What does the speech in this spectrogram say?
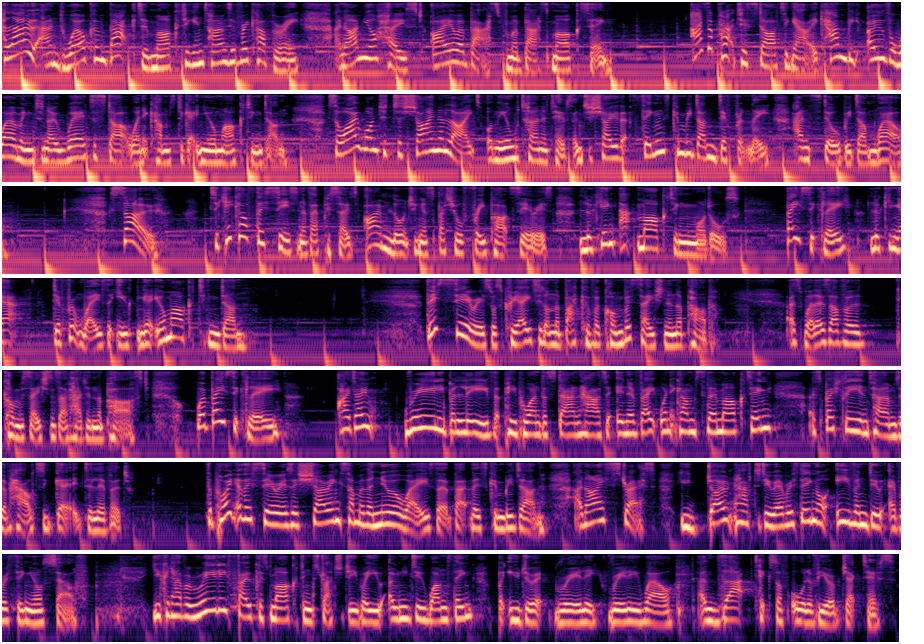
Hello and welcome back to Marketing in Times of Recovery. And I'm your host, Ayo Abbas from Abbas Marketing. As a practice starting out, it can be overwhelming to know where to start when it comes to getting your marketing done. So I wanted to shine a light on the alternatives and to show that things can be done differently and still be done well. So, to kick off this season of episodes, I'm launching a special three part series looking at marketing models. Basically, looking at different ways that you can get your marketing done. This series was created on the back of a conversation in a pub, as well as other conversations I've had in the past, where basically I don't really believe that people understand how to innovate when it comes to their marketing, especially in terms of how to get it delivered. The point of this series is showing some of the newer ways that, that this can be done. And I stress you don't have to do everything or even do everything yourself. You can have a really focused marketing strategy where you only do one thing, but you do it really, really well. And that ticks off all of your objectives.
